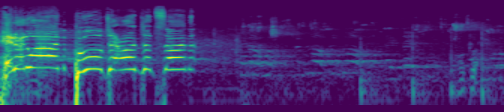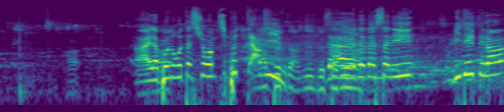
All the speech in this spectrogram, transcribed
Et le one pour Jaron Johnson. Ah, et la bonne rotation un petit peu tardive tardive de hein. d'Ada Sané. L'idée était là.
